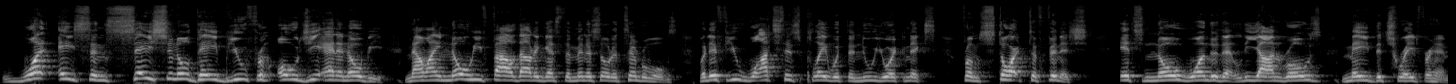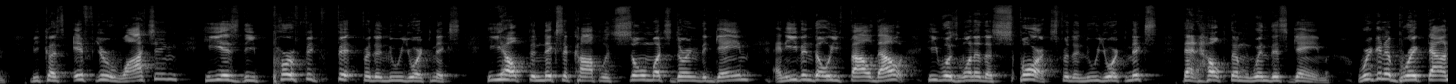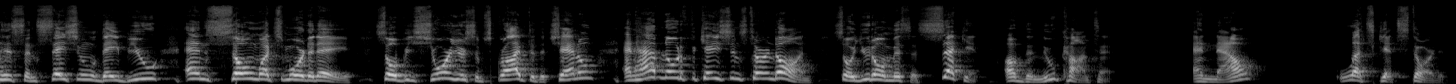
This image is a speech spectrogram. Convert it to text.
What a sensational debut from OG Anunoby. Now, I know he fouled out against the Minnesota Timberwolves, but if you watched his play with the New York Knicks from start to finish, it's no wonder that Leon Rose made the trade for him. Because if you're watching, he is the perfect fit for the New York Knicks. He helped the Knicks accomplish so much during the game, and even though he fouled out, he was one of the sparks for the New York Knicks that helped them win this game. We're gonna break down his sensational debut and so much more today. So be sure you're subscribed to the channel and have notifications turned on so you don't miss a second of the new content. And now, let's get started.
